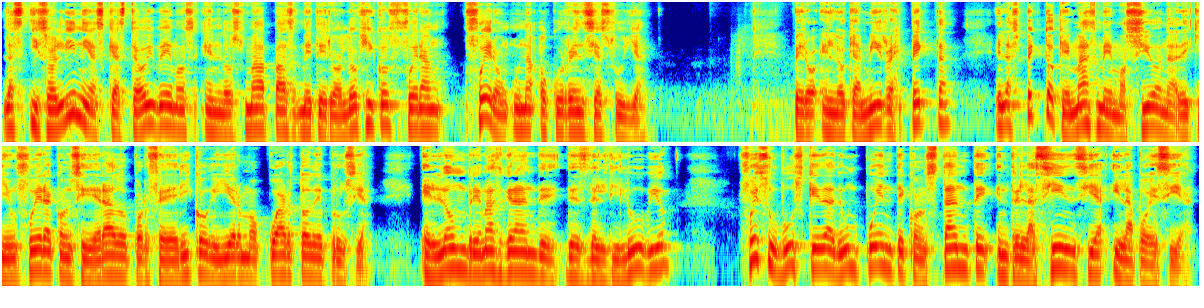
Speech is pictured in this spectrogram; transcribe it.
las isolíneas que hasta hoy vemos en los mapas meteorológicos fueron una ocurrencia suya. Pero en lo que a mí respecta, el aspecto que más me emociona de quien fuera considerado por Federico Guillermo IV de Prusia, el hombre más grande desde el diluvio, fue su búsqueda de un puente constante entre la ciencia y la poesía.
